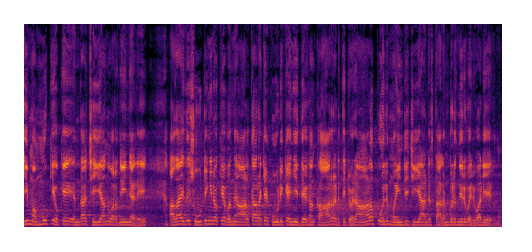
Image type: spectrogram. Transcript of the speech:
ഈ മമ്മൂക്കിയൊക്കെ എന്താ ചെയ്യാന്ന് പറഞ്ഞു കഴിഞ്ഞാൽ അതായത് ഷൂട്ടിങ്ങിനൊക്കെ വന്ന് ആൾക്കാരൊക്കെ കൂടിക്കഴിഞ്ഞ് ഇദ്ദേഹം കാറെടുത്തിട്ട് ഒരാളെ പോലും മൈൻഡ് ചെയ്യാണ്ട് സ്ഥലം വിടുന്നൊരു പരിപാടിയായിരുന്നു.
